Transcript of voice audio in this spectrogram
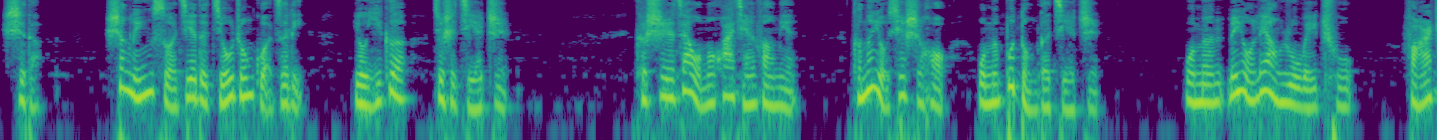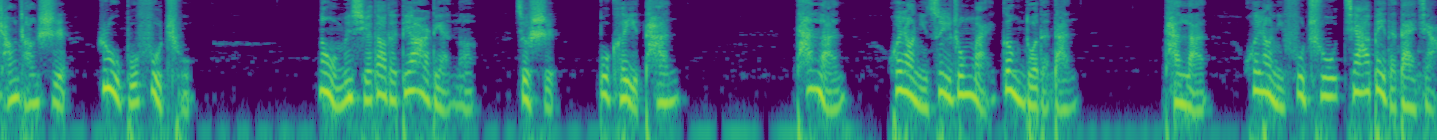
是的，圣灵所结的九种果子里，有一个就是节制。可是，在我们花钱方面，可能有些时候我们不懂得节制，我们没有量入为出，反而常常是入不敷出。那我们学到的第二点呢，就是不可以贪。贪婪会让你最终买更多的单，贪婪会让你付出加倍的代价。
